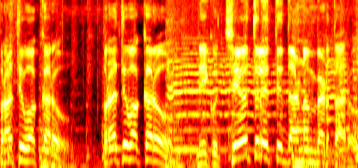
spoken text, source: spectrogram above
ప్రతి ఒక్కరూ ప్రతి ఒక్కరూ నీకు చేతులెత్తి దండం పెడతారు.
